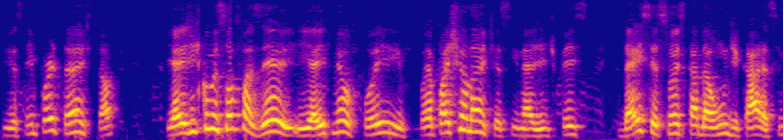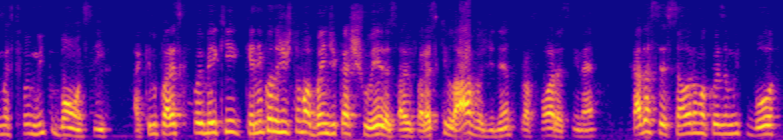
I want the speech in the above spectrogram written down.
que ia ser importante e tal. E aí a gente começou a fazer, e aí, meu, foi, foi apaixonante, assim, né? A gente fez 10 sessões cada um de cara, assim, mas foi muito bom, assim aquilo parece que foi meio que, que nem quando a gente toma banho de cachoeira, sabe? Parece que lava de dentro para fora, assim, né? Cada sessão era uma coisa muito boa.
